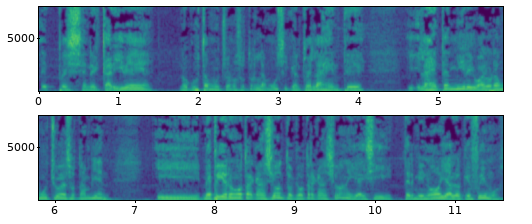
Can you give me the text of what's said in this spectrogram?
eh, pues en el Caribe nos gusta mucho a nosotros la música, entonces la gente, y, y la gente admira y valora mucho eso también. Y me pidieron otra canción, toqué otra canción y ahí sí terminó y a lo que fuimos.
